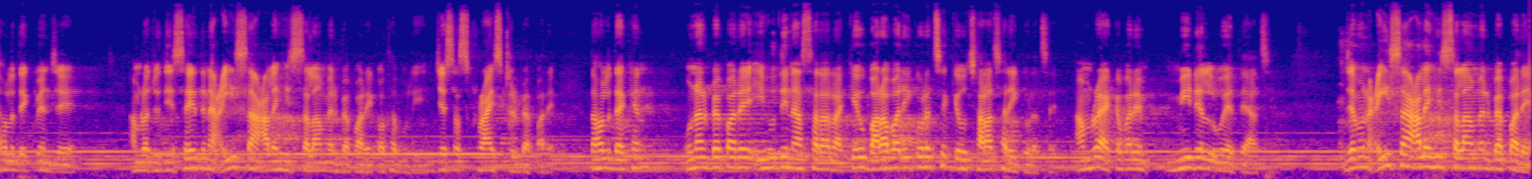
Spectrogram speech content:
তাহলে দেখবেন যে আমরা যদি সৈয়দিনা ঈসা আলহিসাল্লামের ব্যাপারে কথা বলি জেসাস ক্রাইস্টের ব্যাপারে, তাহলে দেখেন ওনার ব্যাপারে ইহুদিন আসারারা কেউ বাড়াবাড়ি করেছে, কেউ ছাড়াছাড়ি করেছে। আমরা একেবারে মিডল ওয়েতে আছি। যেমন ঈসা আলহিসাল্লামের ব্যাপারে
